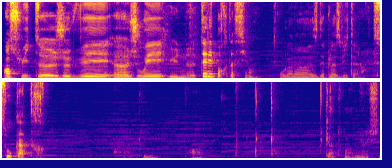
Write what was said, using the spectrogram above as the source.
Ensuite, euh, je vais euh, jouer une téléportation. Oh là là, elle se déplace vite elle. Saut 4. 2, 3, 4. On va venir ici.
